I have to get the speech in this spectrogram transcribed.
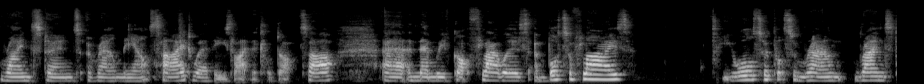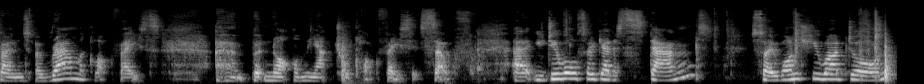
rhinestones around the outside where these like little dots are. Uh, and then we've got flowers and butterflies. You also put some round rhinestones around the clock face, um, but not on the actual clock face itself. Uh, you do also get a stand. So once you are done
